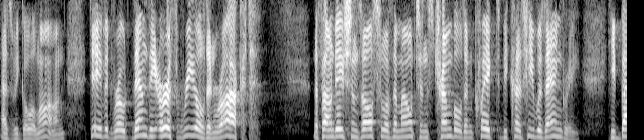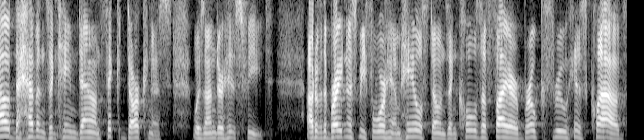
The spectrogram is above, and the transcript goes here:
as we go along. David wrote, Then the earth reeled and rocked. The foundations also of the mountains trembled and quaked because he was angry. He bowed the heavens and came down. Thick darkness was under his feet. Out of the brightness before him, hailstones and coals of fire broke through his clouds.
